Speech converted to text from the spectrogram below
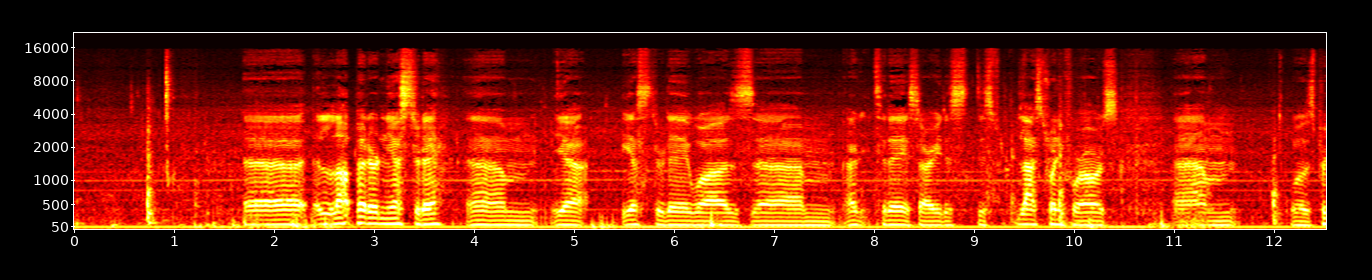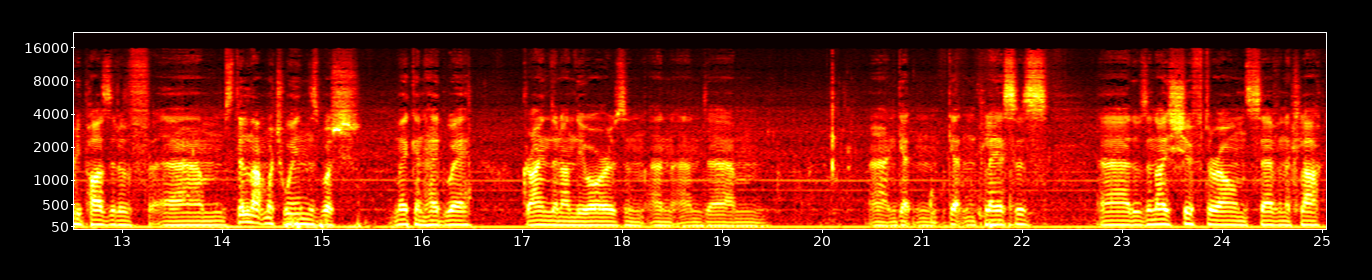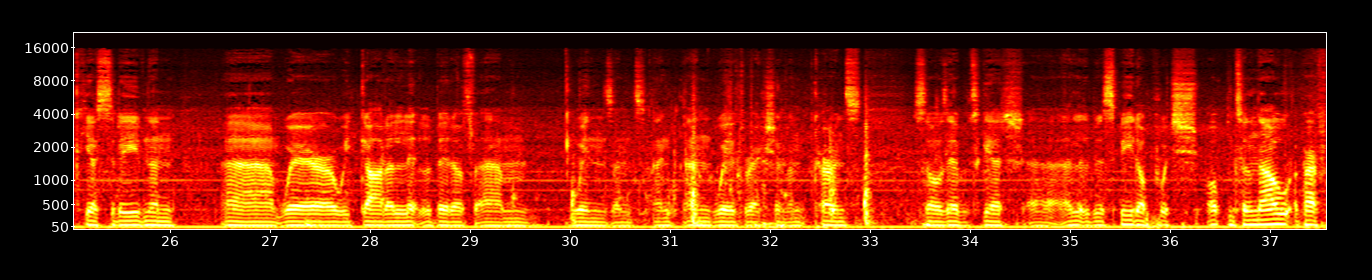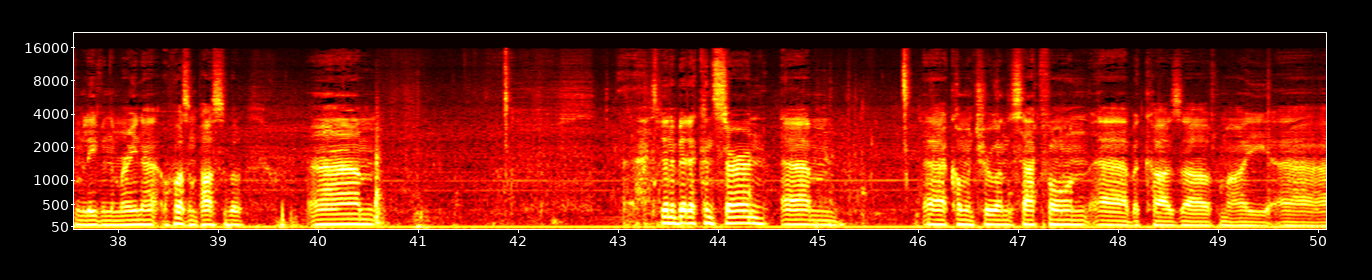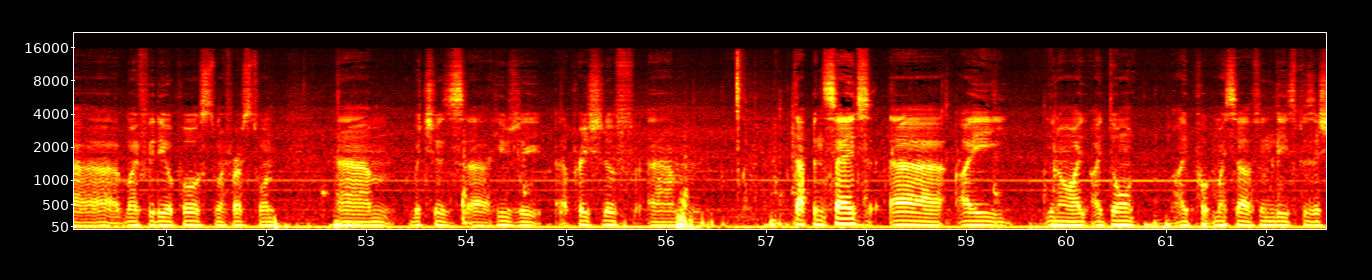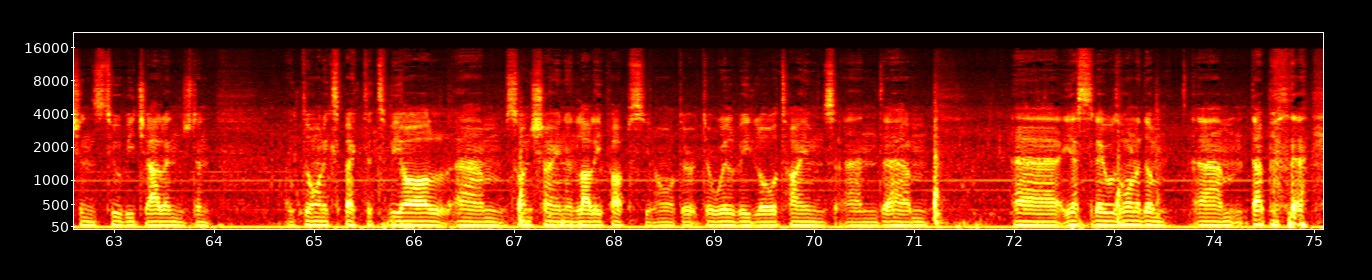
uh, a lot better than yesterday. Um, yeah, yesterday was um, today. Sorry, this this last 24 hours. Um, was pretty positive. Um, still not much wins, but making headway, grinding on the oars and and and um, and getting getting places. Uh, there was a nice shift around seven o'clock yesterday evening, uh, where we got a little bit of um, winds and, and and wave direction and currents. So I was able to get uh, a little bit of speed up, which up until now, apart from leaving the marina, wasn't possible. Um, it's been a bit of concern um, uh, coming through on the sat phone uh, because of my uh, my video post, my first one, um, which is uh, hugely appreciative. Um, that being said, uh, I you know I, I don't I put myself in these positions to be challenged and. I don't expect it to be all um, sunshine and lollipops. You know, there there will be low times, and um, uh, yesterday was one of them. Um, that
